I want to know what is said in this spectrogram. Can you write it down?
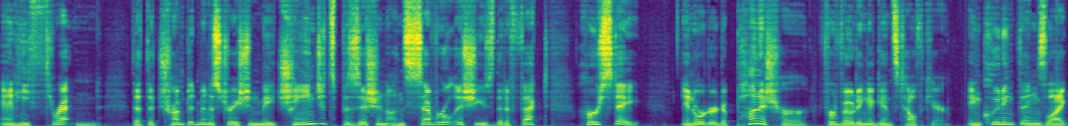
and he threatened that the Trump administration may change its position on several issues that affect her state in order to punish her for voting against health care, including things like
